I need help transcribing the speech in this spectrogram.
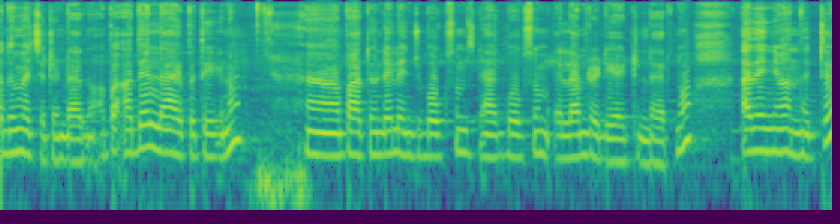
അതും വെച്ചിട്ടുണ്ടായിരുന്നു. അപ്പോൾ അതെല്ലാം ആയപ്പോഴത്തേക്കിനും പാത്തുവിന്റെ ലഞ്ച് ബോക്സും സ്നാക്ക് ബോക്സും എല്ലാം റെഡി ആയിട്ടുണ്ടായിരുന്നു. അത് കഴിഞ്ഞ് വന്നിട്ട്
